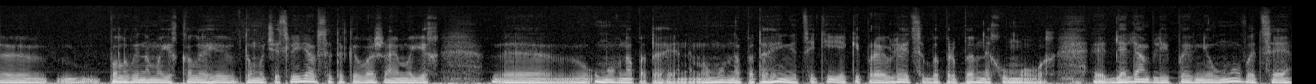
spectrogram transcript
е, половина моїх колег, в тому числі я, все-таки вважаємо їх е, умовно патогенними. Умовно патогенні це ті, які проявляють себе при певних умовах. Для лямблі певні умови це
